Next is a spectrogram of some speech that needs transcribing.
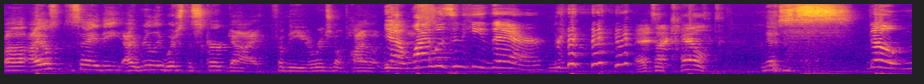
Uh, I also have to say the I really wish the skirt guy from the original pilot. Was Yeah, in why this. wasn't he there? It's a kilt. Yes. no,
